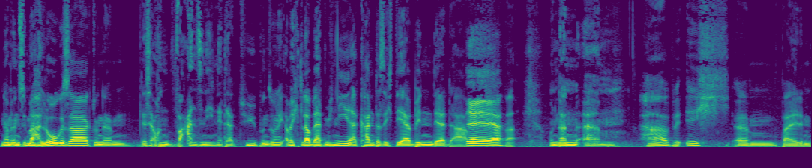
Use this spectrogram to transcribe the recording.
Und haben uns immer Hallo gesagt und ähm, der ist ja auch ein wahnsinnig netter Typ und so. Aber ich glaube, er hat mich nie erkannt, dass ich der bin, der da Ja, ja, ja. war. Und dann ähm, habe ich ähm, bei dem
